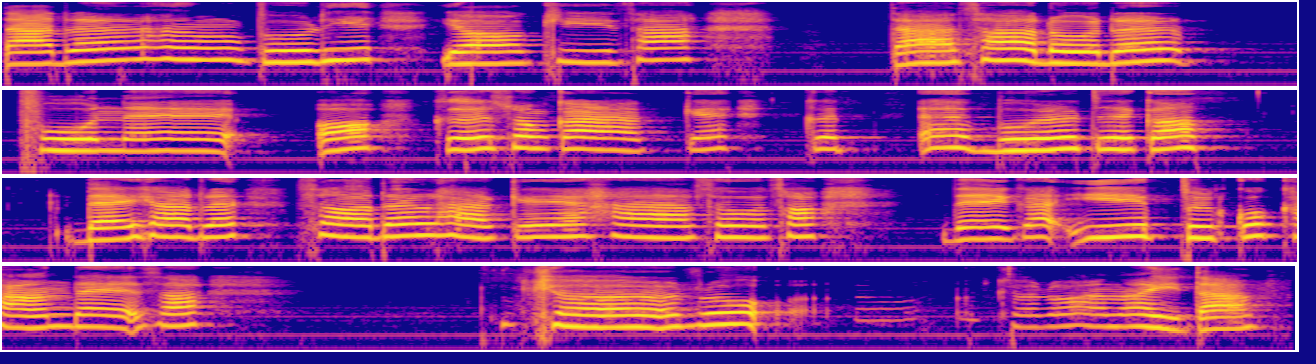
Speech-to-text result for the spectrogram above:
나를 흥불히 여기사 나사로를 보내어 그 손가락에 끝에 물 찍어 내 혀를 설을 하게 하소서 내가 이 불꽃 가운데에서 결혼 결혼하나이다.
